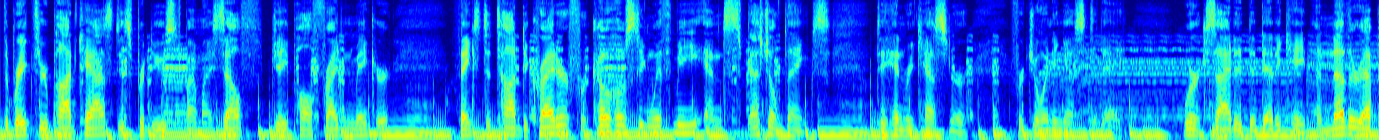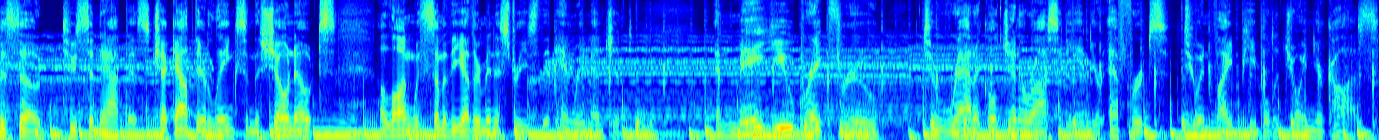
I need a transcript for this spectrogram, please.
The Breakthrough Podcast is produced by myself, J. Paul Friedenmaker. Thanks to Todd DeKreider for co hosting with me, and special thanks to Henry Kaestner for joining us today. We're excited to dedicate another episode to Sinapis. Check out their links in the show notes, along with some of the other ministries that Henry mentioned. And may you break through to radical generosity in your efforts to invite people to join your cause.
